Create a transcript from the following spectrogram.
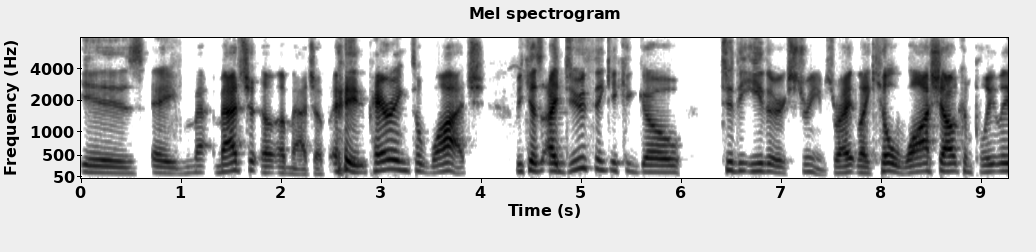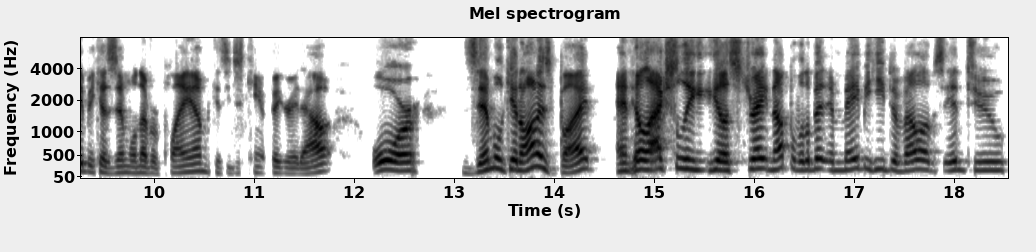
is a ma- match a matchup a pairing to watch because I do think it could go to the either extremes, right? Like he'll wash out completely because Zim will never play him because he just can't figure it out, or Zim will get on his butt and he'll actually you know straighten up a little bit and maybe he develops into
